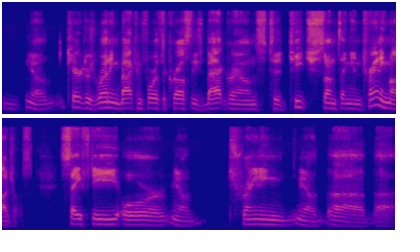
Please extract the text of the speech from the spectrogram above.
you know characters running back and forth across these backgrounds to teach something in training modules safety or you know training you know uh, uh,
